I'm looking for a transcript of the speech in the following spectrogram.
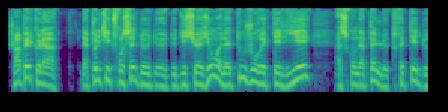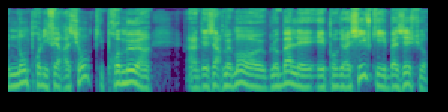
Je rappelle que la, la politique française de, dissuasion, elle a toujours été liée à ce qu'on appelle le traité de non-prolifération, qui promeut un, désarmement euh, global et, progressif, qui est basé sur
